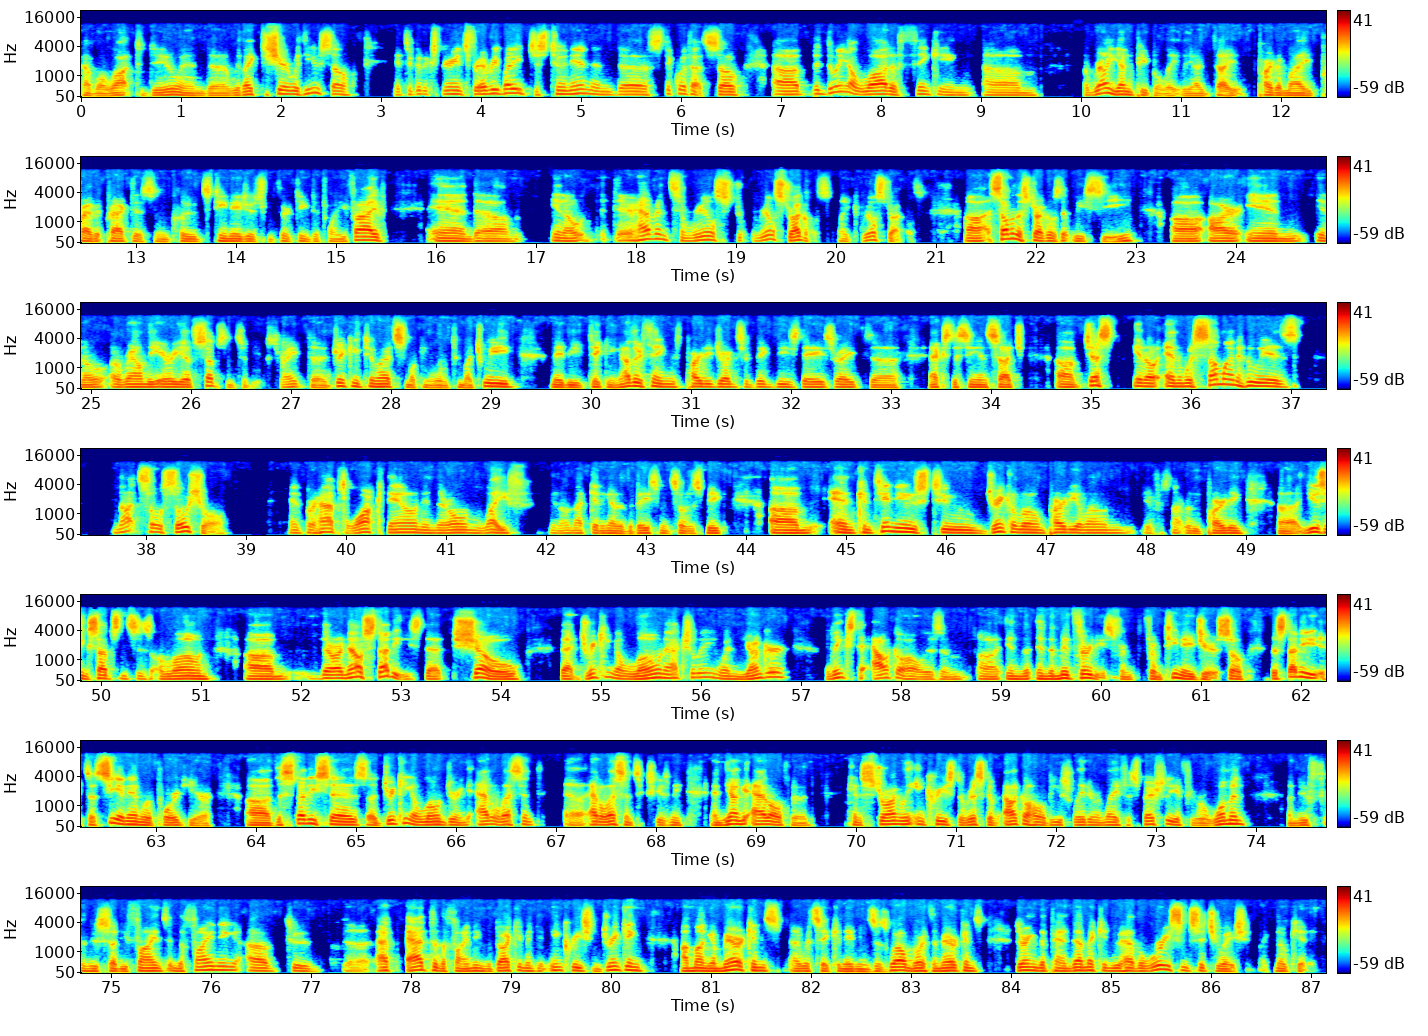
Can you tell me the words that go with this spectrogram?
have a lot to do, and uh, we'd like to share with you. So it's a good experience for everybody. Just tune in and uh, stick with us. So, uh, been doing a lot of thinking um, around young people lately. I, I, part of my private practice includes teenagers from 13 to 25, and um, you know they're having some real real struggles, like real struggles. Uh, some of the struggles that we see uh, are in you know around the area of substance abuse, right? Uh, drinking too much, smoking a little too much weed, maybe taking other things. Party drugs are big these days, right? Uh, ecstasy and such. Uh, just, you know, and with someone who is not so social and perhaps locked down in their own life, you know, not getting out of the basement, so to speak, um, and continues to drink alone, party alone, if it's not really partying, uh, using substances alone. Um, there are now studies that show that drinking alone, actually, when younger, links to alcoholism uh, in the in the mid 30s from from teenage years. So the study, it's a CNN report here. Uh, the study says uh, drinking alone during adolescent uh, adolescence, excuse me, and young adulthood can strongly increase the risk of alcohol abuse later in life, especially if you're a woman. A new a new study finds in the finding of to uh, add, add to the finding the documented increase in drinking among Americans, I would say Canadians as well, North Americans during the pandemic, and you have a worrisome situation, like no kidding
